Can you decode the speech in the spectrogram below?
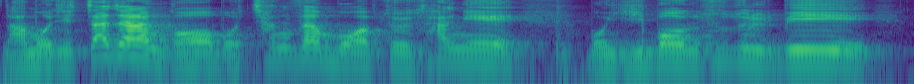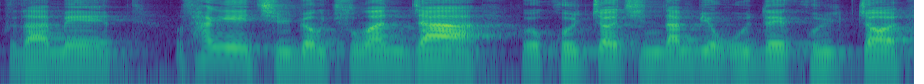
나머지 짜잘한 거 뭐 창산봉합소 상해 뭐 입원 수술비 그다음에 상해 질병 중환자 그리고 골절 진단비 5대 골절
